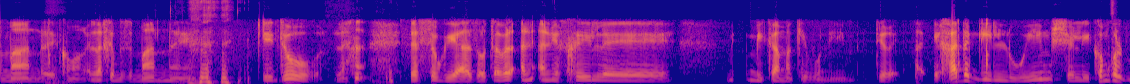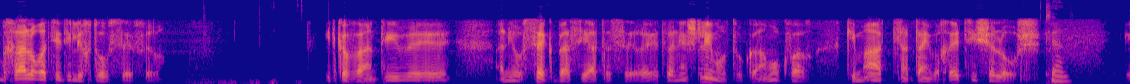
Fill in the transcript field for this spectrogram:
זמן, אה, כלומר, אין לכם זמן אה, גידור לסוגיה הזאת, אבל אני, אני אתחיל אה, מכמה כיוונים. תראה, אחד הגילויים שלי, קודם כל, בכלל לא רציתי לכתוב ספר. התכוונתי, ואני עוסק בעשיית הסרט, ואני אשלים אותו, כאמור, כבר כמעט שנתיים וחצי, שלוש. כן. Uh,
